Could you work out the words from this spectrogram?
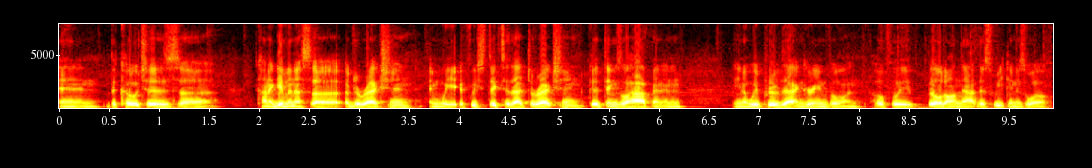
and the coaches uh, kind of given us a, a, direction, and we if we stick to that direction, good things will happen. And you know, we proved that in Greenville, and hopefully build on that this weekend as well.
